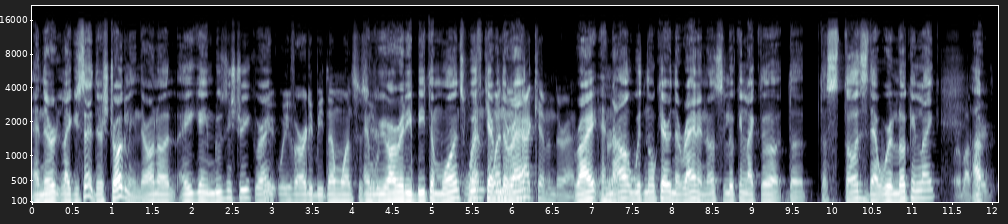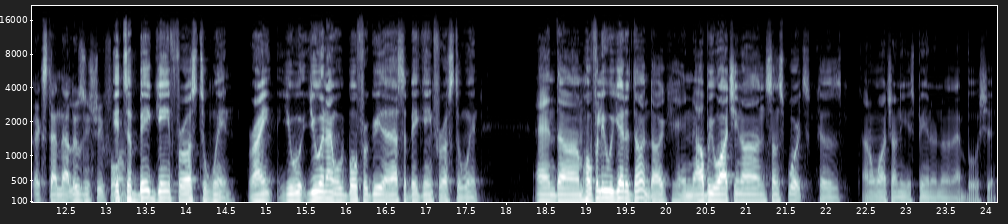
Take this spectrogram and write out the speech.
and they're like you said, they're struggling. They're on a eight game losing streak, right? We, have already beat them once and year. we already beat them once with Kevin when Durant, had Kevin Durant. right? And now with no Kevin Durant and us looking like the the the studs that we're looking like, We're about to extend that losing streak for it's them. a big game for us to win, right? You you and I would both agree that that's a big game for us to win, and um, hopefully we get it done, dog. And I'll be watching on Sun Sports because I don't watch on ESPN or none of that bullshit.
